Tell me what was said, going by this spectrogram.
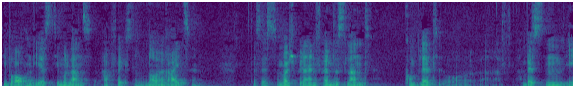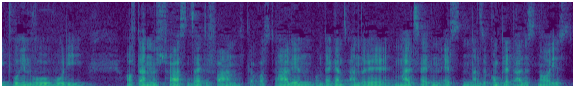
die brauchen eher Stimulanz, Abwechslung, neue Reize. Das heißt zum Beispiel ein fremdes Land, komplett am besten irgendwo hin, wo, wo die auf der anderen Straßenseite fahren, ich glaube Australien und da ganz andere Mahlzeiten essen, also komplett alles neu ist.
